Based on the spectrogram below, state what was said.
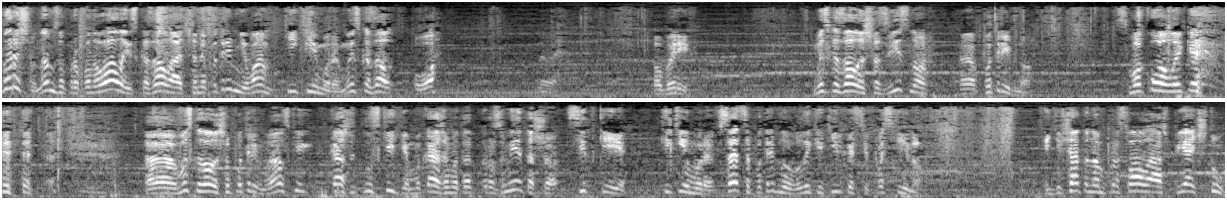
Спершу нам запропонували і сказали, а чи не потрібні вам кікімори. Ми сказали, о, диви, оберіг. Ми сказали, що звісно е, потрібно. Смаколики. Е, Ми сказали, що потрібно. Нам кажуть, ну скільки? Ми кажемо, та розумієте, що сітки, кікімори, все це потрібно у великій кількості постійно. І дівчата нам прислали аж 5 штук.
